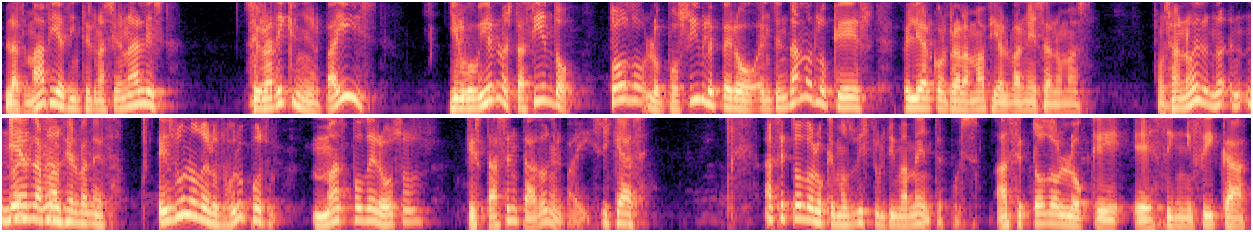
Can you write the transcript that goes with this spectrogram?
las mafias internacionales se radiquen en el país. Y el gobierno está haciendo todo lo posible, pero entendamos lo que es pelear contra la mafia albanesa nomás. O sea, no es... no- no ¿Qué es la no mafia albanesa? Es uno de los grupos más poderosos que está sentado en el país. ¿Y qué hace? Hace todo lo que hemos visto últimamente, pues. Hace todo lo que eh, significa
